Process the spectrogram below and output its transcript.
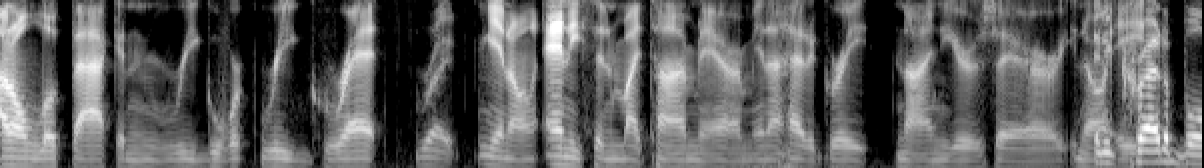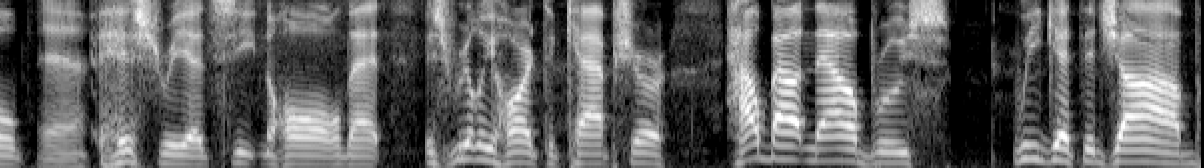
I don't look back and reg- regret, right. you know, anything in my time there. I mean, I had a great nine years there. You know, An incredible Yeah. history at Seton Hall that is really hard to capture. How about now, Bruce? We get the job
